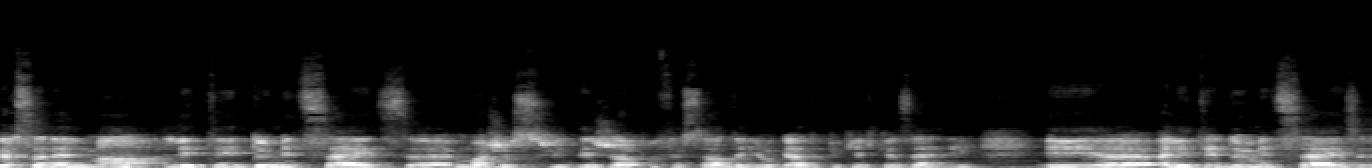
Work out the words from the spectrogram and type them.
Personnellement, l'été 2016, euh, moi je suis déjà professeur de yoga depuis quelques années et euh, à l'été 2016,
